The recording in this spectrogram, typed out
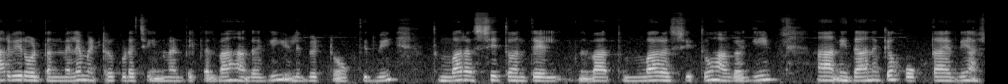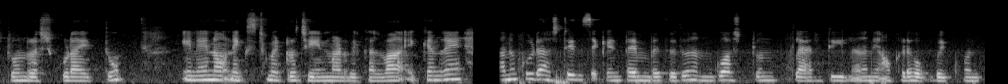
ಆರ್ ವಿ ರೋಡ್ ಬಂದಮೇಲೆ ಮೆಟ್ರೋ ಕೂಡ ಚೇಂಜ್ ಮಾಡಬೇಕಲ್ವ? ಹಾಗಾಗಿ ಇಳಿದ್ಬಿಟ್ಟು ಹೋಗ್ತಿದ್ವಿ. ತುಂಬ ರಶ್ ಇತ್ತು ಅಂತ ತುಂಬ ರಶ್ ಇತ್ತು. ಹಾಗಾಗಿ ನಿಧಾನಕ್ಕೆ ಹೋಗ್ತಾ ಇದ್ವಿ. ಅಷ್ಟೊಂದು ರಶ್ ಕೂಡ ಇತ್ತು. ಇನ್ನೇನು ನೆಕ್ಸ್ಟ್ ಮೆಟ್ರೋ ಚೇಂಜ್ ಮಾಡಬೇಕಲ್ವಾ? ಏಕೆಂದರೆ, ನಾನು ಕೂಡ ಅಷ್ಟೇ ಇದು ಸೆಕೆಂಡ್ ಟೈಮ್ ಬರ್ತಿದ್ದು ನನಗೂ ಅಷ್ಟೊಂದು ಕ್ಲಾರಿಟಿ ಇಲ್ಲ. ನಾನು ಯಾವ ಕಡೆ ಹೋಗಬೇಕು ಅಂತ.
